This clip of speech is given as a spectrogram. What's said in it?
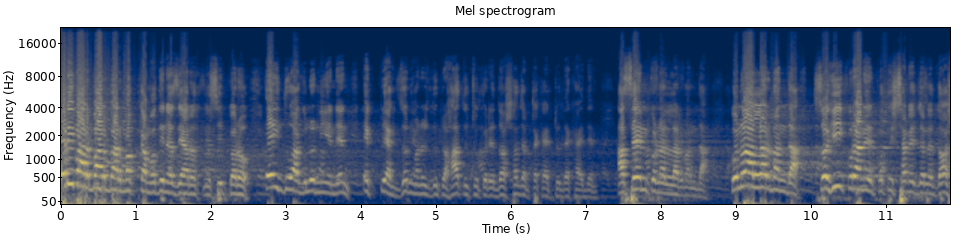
পরিবার বারবার মক্কা মদিনা জিয়ারত নসিব করো। এই দোয়াগুলো নিয়ে নেন, একটু একজন মানুষ দুটো হাত উঁচু করে দশ হাজার টাকা একটু দেখাই দেন। আছেন কোন আল্লাহর বান্দা? কোন আল্লাহর বান্দা? সহি কোরআনের প্রতিষ্ঠানের জন্য দশ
